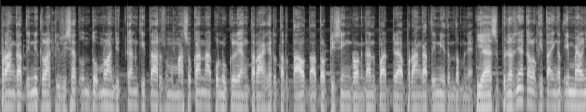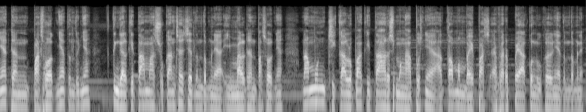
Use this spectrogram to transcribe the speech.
Perangkat ini telah diriset untuk melanjutkan kita harus memasukkan akun Google yang terakhir tertaut atau disinkronkan pada perangkat ini teman-teman ya. Ya sebenarnya sebenarnya kalau kita ingat emailnya dan passwordnya tentunya tinggal kita masukkan saja teman-teman ya email dan passwordnya. Namun jika lupa kita harus menghapusnya atau membypass FRP akun Google-nya teman-teman ya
